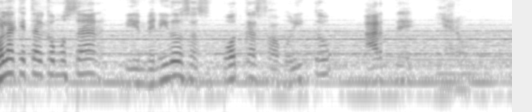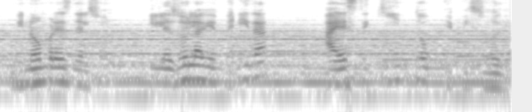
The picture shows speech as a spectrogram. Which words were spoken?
Hola, ¿qué tal? ¿Cómo están? Bienvenidos a su podcast favorito, Arte y Aroma. Mi nombre es Nelson y les doy la bienvenida a este quinto episodio.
